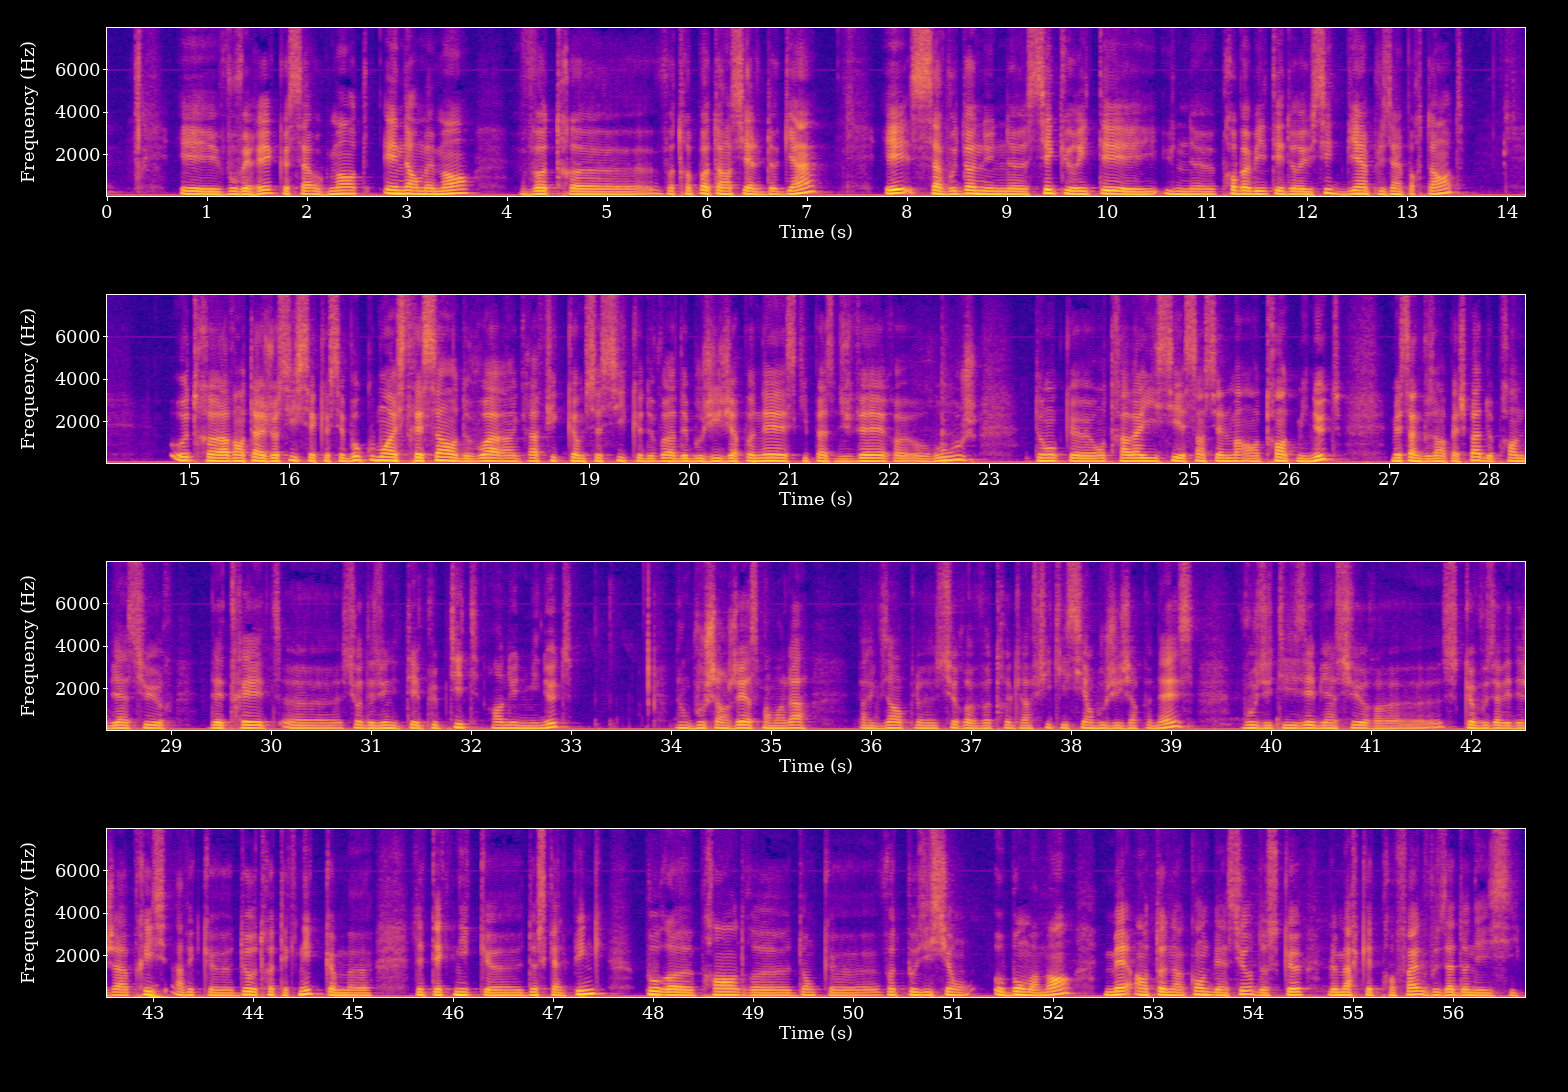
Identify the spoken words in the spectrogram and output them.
et vous verrez que ça augmente énormément votre, votre potentiel de gain et ça vous donne une sécurité et une probabilité de réussite bien plus importante autre avantage aussi c'est que c'est beaucoup moins stressant de voir un graphique comme ceci que de voir des bougies japonaises qui passent du vert euh, au rouge. Donc euh, on travaille ici essentiellement en 30 minutes mais ça ne vous empêche pas de prendre bien sûr des trades euh, sur des unités plus petites en une minute. Donc vous changez à ce moment-là par exemple sur votre graphique ici en bougie japonaise vous utilisez bien sûr euh, ce que vous avez déjà appris avec euh, d'autres techniques comme euh, les techniques de scalping pour prendre donc votre position au bon moment mais en tenant compte bien sûr de ce que le market profile vous a donné ici.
